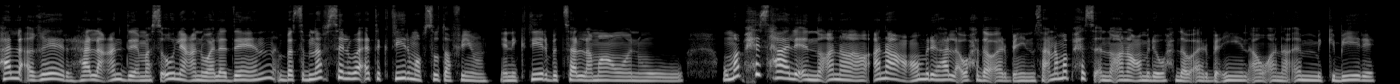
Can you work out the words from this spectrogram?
هلا غير هلا عندي مسؤولة عن ولدين بس بنفس الوقت كتير مبسوطة فيهم. يعني كتير بتسلى معهم و... وما بحس حالي إنه أنا أنا عمري هلا 41 مثلا أنا ما بحس إنه أنا عمري 41 أو أنا أم كبيرة.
